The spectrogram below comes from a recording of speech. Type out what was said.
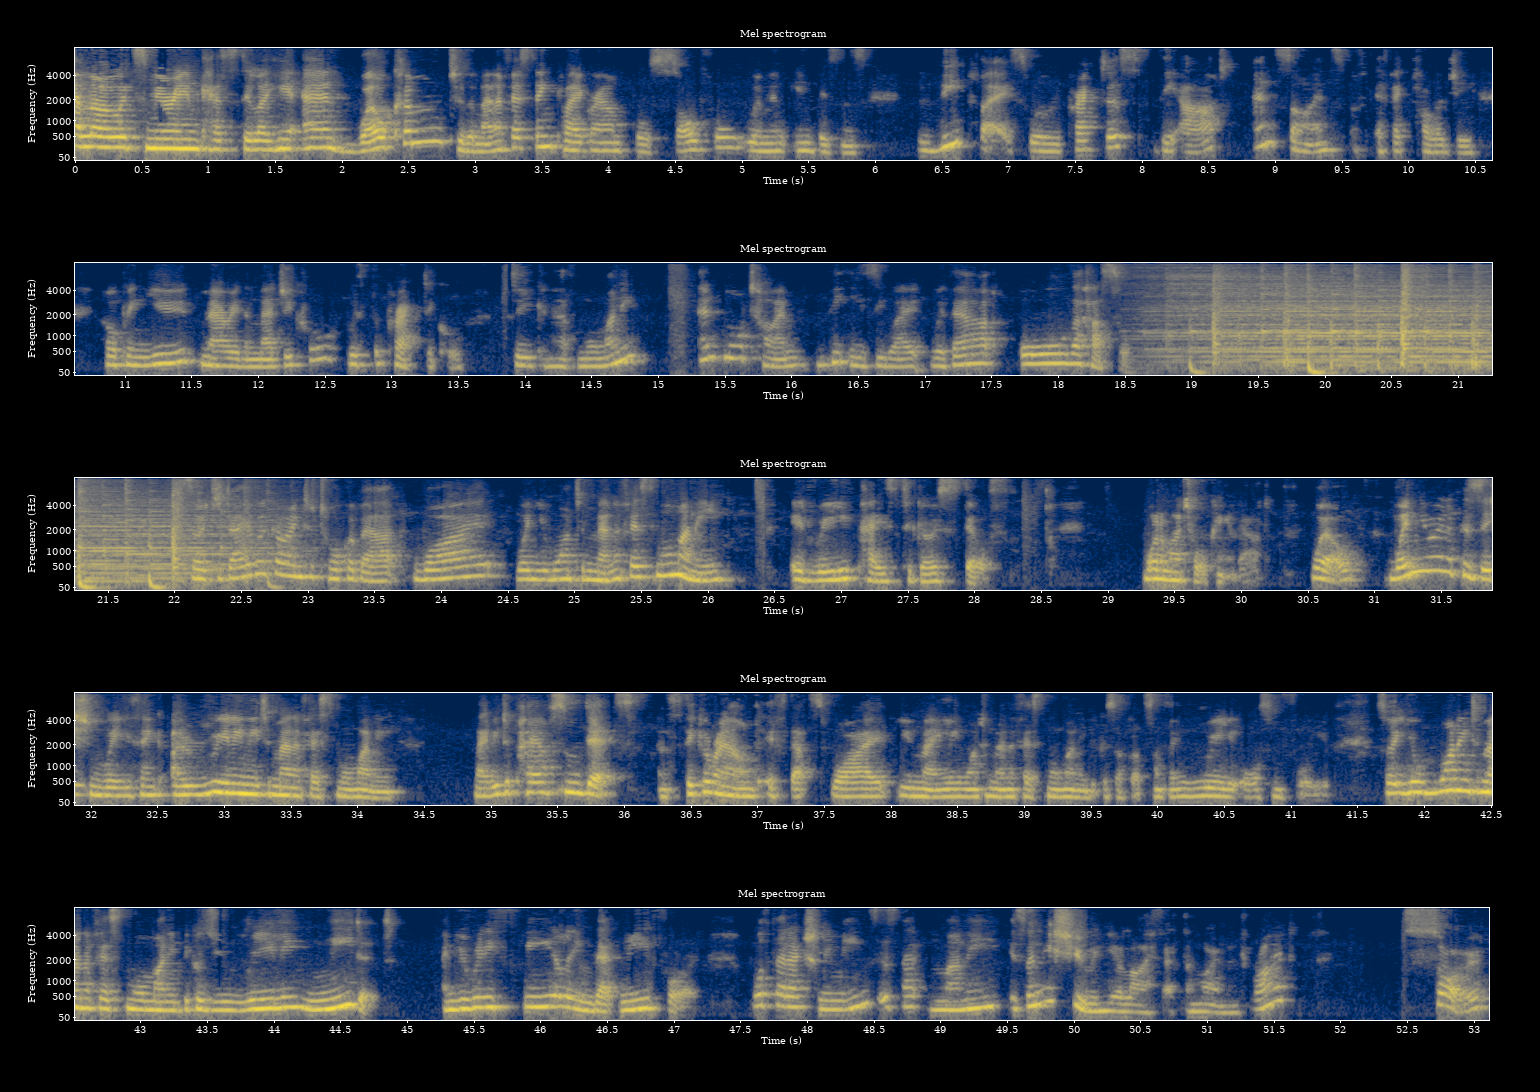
Hello, it's Miriam Castilla here and welcome to the Manifesting Playground for Soulful Women in Business, the place where we practice the art and science of effectology, helping you marry the magical with the practical so you can have more money and more time the easy way without all the hustle. So today we're going to talk about why when you want to manifest more money, it really pays to go stealth. What am I talking about? Well, when you're in a position where you think, I really need to manifest more money, maybe to pay off some debts and stick around if that's why you mainly want to manifest more money because I've got something really awesome for you. So you're wanting to manifest more money because you really need it and you're really feeling that need for it. What that actually means is that money is an issue in your life at the moment, right? So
